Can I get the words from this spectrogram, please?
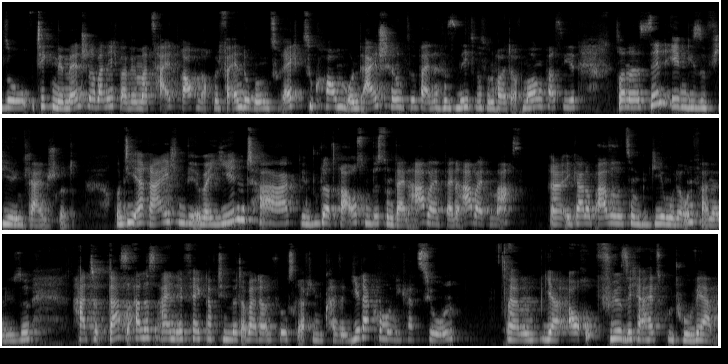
so ticken wir Menschen aber nicht, weil wir mal Zeit brauchen, auch mit Veränderungen zurechtzukommen und Einstellungen zu verändern. Das ist nichts, was von heute auf morgen passiert, sondern es sind eben diese vielen kleinen Schritte. Und die erreichen wir über jeden Tag, den du da draußen bist und deine Arbeit, deine Arbeit machst, äh, egal ob ASO-Sitzung, Begehung oder Unfallanalyse, hat das alles einen Effekt auf die Mitarbeiter und Führungskräfte. Und du kannst in jeder Kommunikation ähm, ja auch für Sicherheitskultur werben.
